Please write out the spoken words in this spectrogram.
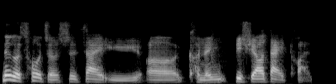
那个挫折是在于呃，可能必须要带团，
